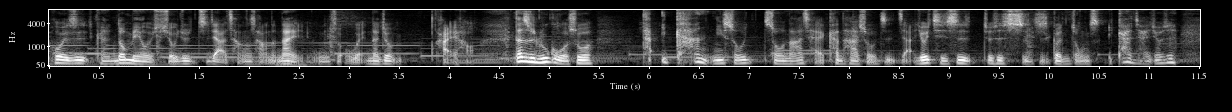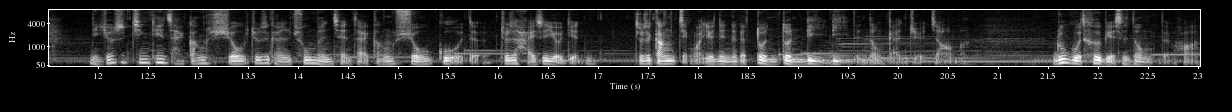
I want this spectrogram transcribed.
或者是可能都没有修，就指甲长长的，那也无所谓，那就还好。但是如果说他一看你手手拿起来看他的手指甲，尤其是就是食指跟中指，一看起来就是。你就是今天才刚修，就是可能出门前才刚修过的，就是还是有点，就是刚剪完，有点那个顿顿利利的那种感觉，知道吗？如果特别是那种的话，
